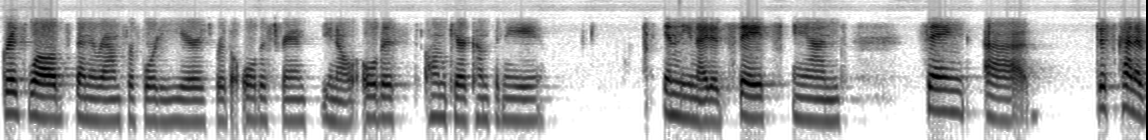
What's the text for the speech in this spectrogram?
Griswold's been around for 40 years. We're the oldest brand, you know, oldest home care company in the United States and saying, uh, just kind of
